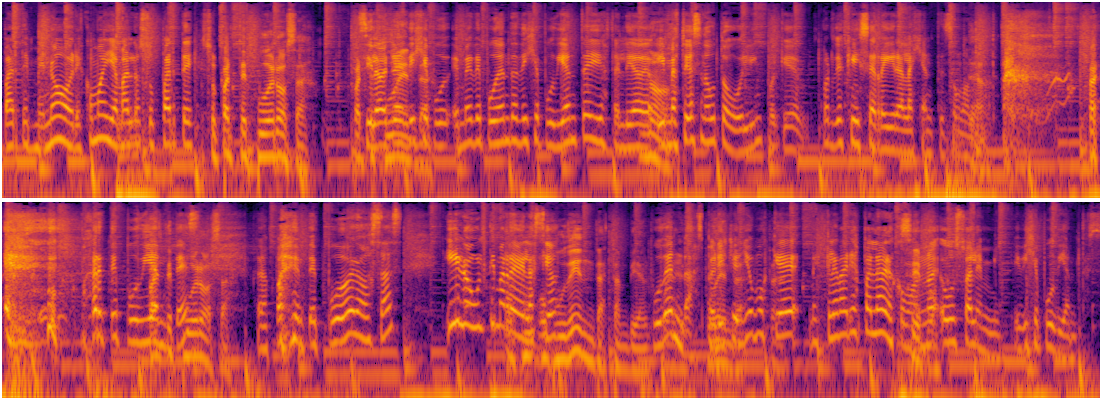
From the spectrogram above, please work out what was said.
partes menores, cómo llamarlo, sus partes... Son partes pudorosas. Partes Si la otra vez dije, en vez de pudiente dije pudiente y hasta el día de hoy. No. Y me estoy haciendo autobullying porque, por Dios, que hice reír a la gente en su momento. partes pudientes, Partes pudorosas. las partes pudorosas. Y la última O revelación. O pudentas también. Pudendas, pero es que yo busqué, mezclé varias palabras como Sí, no es po. usual en mí y dije pudientes.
